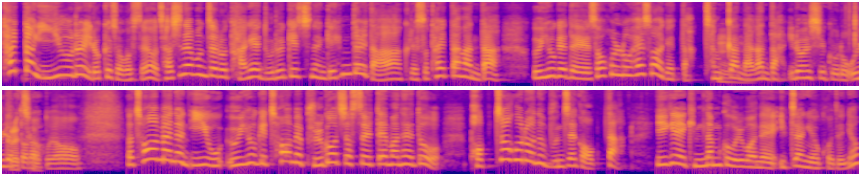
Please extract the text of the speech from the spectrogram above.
탈당 이유를 이렇게 적었어요. 자신의 문제로 당에 누를 끼치는 게 힘들다. 그래서 탈당한다. 의혹에 대해서 홀로 해소하겠다. 잠깐 음. 나간다. 이런 식으로 올렸더라고요. 그래서 처음에는 이 오- 의혹이 처음에 불거졌을 때만 해도 법적으로는 문제가 없다. 이게 김남국 의원의 입장이었거든요.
